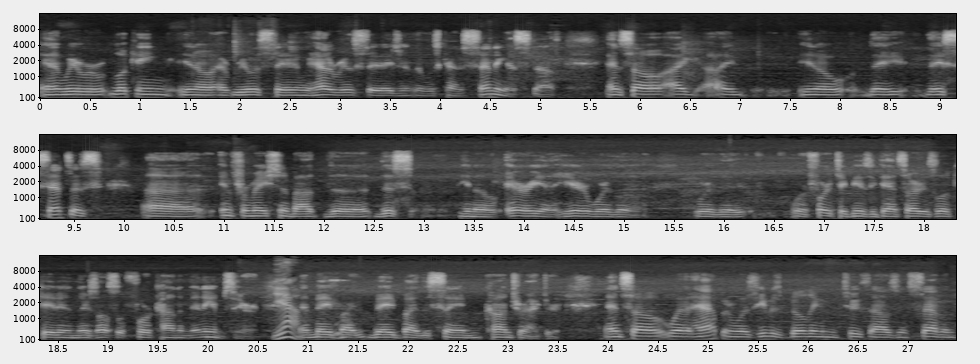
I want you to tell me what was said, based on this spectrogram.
and we were looking you know at real estate, and we had a real estate agent that was kind of sending us stuff. And so I, I you know, they they sent us uh, information about the this you know area here where the where the where Forte Music Dance Art is located, and there's also four condominiums here. Yeah. And made by made by the same contractor. And so what happened was he was building them in 2007,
